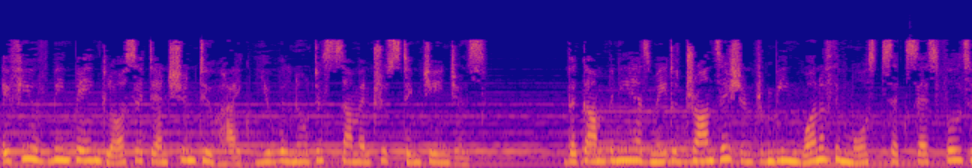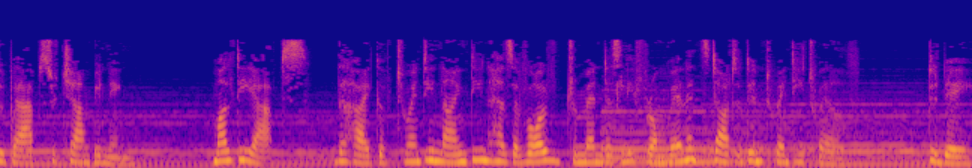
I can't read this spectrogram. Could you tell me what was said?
If you've been paying close attention to Hike, you will notice some interesting changes. The company has made a transition from being one of the most successful super apps to championing multi apps. The hike of 2019 has evolved tremendously from when it started in 2012. Today,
